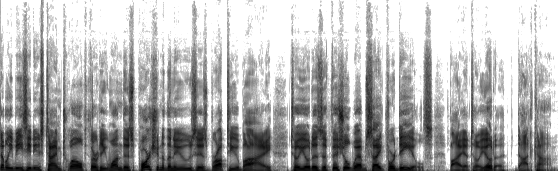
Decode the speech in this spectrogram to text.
WBZ News Time 1231. This portion of the news is brought to you by Toyota's official website for deals, buyatoyota.com.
